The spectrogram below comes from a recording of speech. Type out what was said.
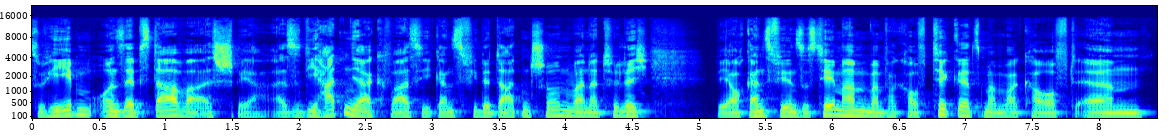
zu heben. Und selbst da war es schwer. Also die hatten ja quasi ganz viele Daten schon, weil natürlich wir auch ganz viele Systeme haben. Man verkauft Tickets, man verkauft ähm,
